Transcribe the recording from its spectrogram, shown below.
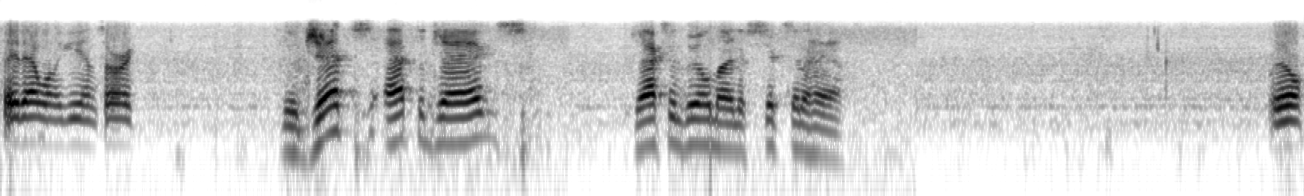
Say that one again. Sorry. The Jets at the Jags. Jacksonville minus six and a half. Well,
